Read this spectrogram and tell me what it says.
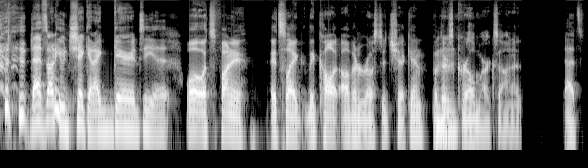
that's not even chicken. I guarantee it. well, what's funny? It's like they call it oven roasted chicken, but there's Mm-hmm. grill marks on it. That's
